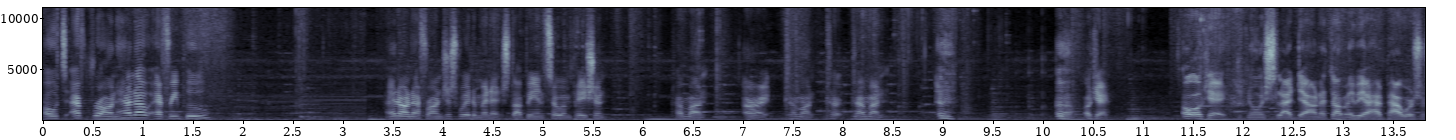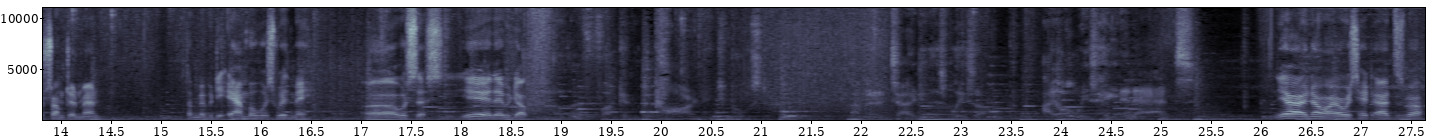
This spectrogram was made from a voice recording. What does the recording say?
Oh, it's Ephron. Hello, Effie Poo. Hang on, Ephron. Just wait a minute. Stop being so impatient. Come on. Alright, come on. C come on. Uh, uh, okay. Oh, okay. You can always slide down. I thought maybe I had powers or something, man. I thought maybe the amber was with me. Uh, what's this? Yeah, there we go. Yeah, I know. I always hate ads as well.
